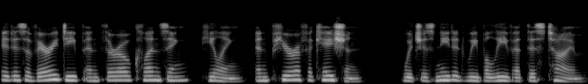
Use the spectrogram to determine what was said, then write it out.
It is a very deep and thorough cleansing, healing, and purification, which is needed we believe at this time.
